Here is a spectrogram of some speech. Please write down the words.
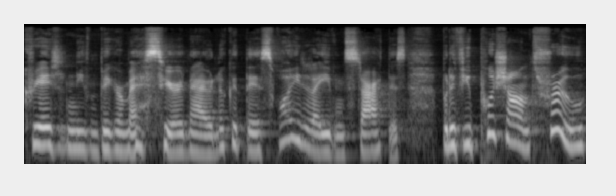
created an even bigger mess here now. Look at this. Why did I even start this? But if you push on through,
